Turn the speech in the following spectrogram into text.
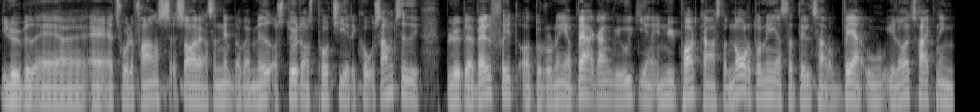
i løbet af, øh, af, af Tour de France, så er det altså nemt at være med og støtte os på tier.dk samtidig. Beløbet er valgfrit, og du donerer hver gang, vi udgiver en ny podcast, og når du donerer, så deltager du hver uge i lodtrækningen.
